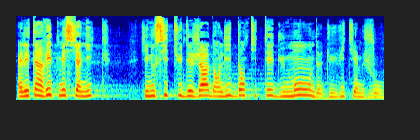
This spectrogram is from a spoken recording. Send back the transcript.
Elle est un rite messianique qui nous situe déjà dans l'identité du monde du huitième jour.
